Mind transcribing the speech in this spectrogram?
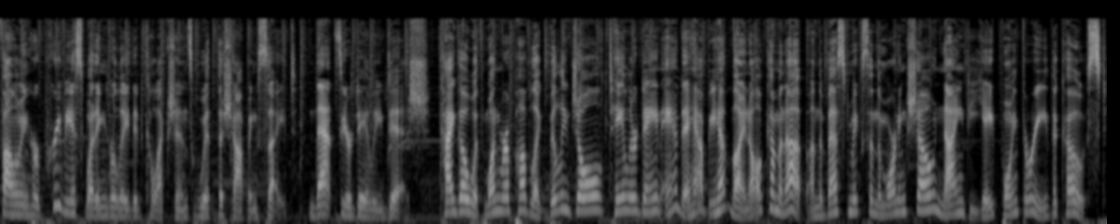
following her previous wedding related collections with the shopping site. That's your daily dish. Kygo with One Republic, Billy Joel, Taylor Dayne, and a happy headline all coming up on the best mix in the morning show 98.3 The Coast.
